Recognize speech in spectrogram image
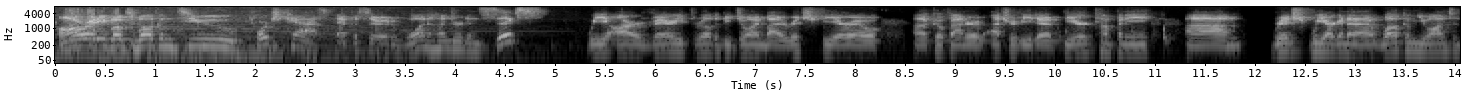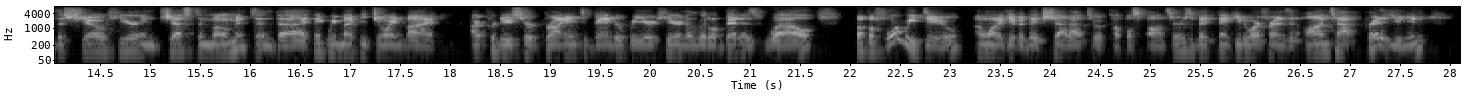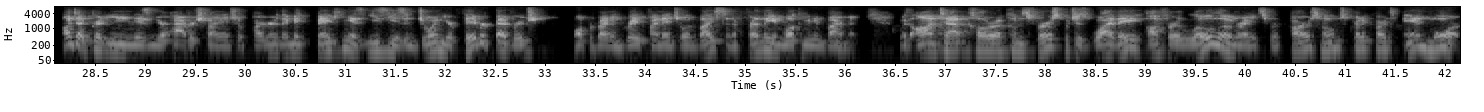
Alrighty, folks, welcome to Porchcast episode 106. We are very thrilled to be joined by Rich Fierro, uh, co-founder of Atrevida Beer Company. Um, Rich, we are going to welcome you onto the show here in just a moment, and uh, I think we might be joined by our producer Bryant Vanderweerd here in a little bit as well. But before we do, I want to give a big shout out to a couple sponsors. A big thank you to our friends at OnTap Credit Union. OnTap Credit Union isn't your average financial partner. They make banking as easy as enjoying your favorite beverage while providing great financial advice in a friendly and welcoming environment. With OnTap, Colorado comes first, which is why they offer low loan rates for cars, homes, credit cards, and more.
